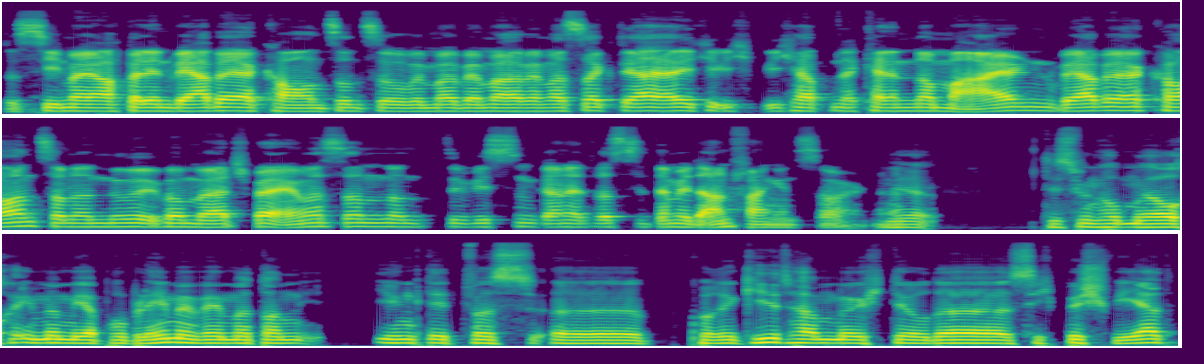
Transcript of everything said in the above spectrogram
Das sieht man ja auch bei den Werbeaccounts und so, wenn man, wenn man, wenn man sagt, ja, ich, ich, ich habe ne, keinen normalen Werbeaccount, sondern nur über Merch bei Amazon und die wissen gar nicht, was sie damit anfangen sollen. Ja. ja. Deswegen hat man auch immer mehr Probleme, wenn man dann irgendetwas äh, korrigiert haben möchte oder sich beschwert.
